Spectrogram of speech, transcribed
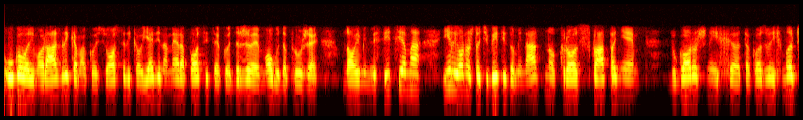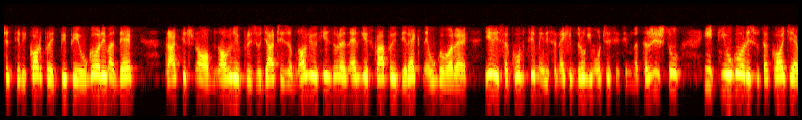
ugovorima o razlikama koji su ostali kao jedina mera posticaja koje države mogu da pruže novim investicijama ili ono što će biti dominantno kroz sklapanje dugoročnih takozvanih merchant ili corporate PPA ugovorima gde praktično obnovljivi proizvođači iz obnovljivih izvora energije sklapaju direktne ugovore ili sa kupcima ili sa nekim drugim učesnicima na tržištu i ti ugovori su takođe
